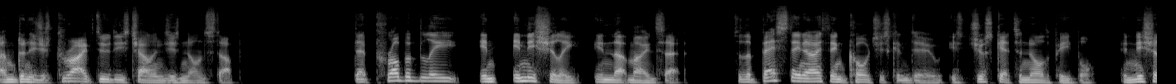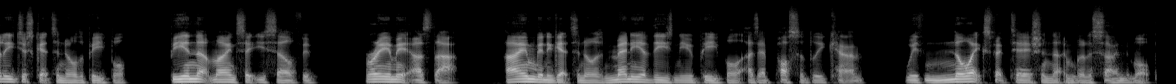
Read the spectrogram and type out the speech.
I'm going to just drive through these challenges nonstop. They're probably in initially in that mindset. So the best thing I think coaches can do is just get to know the people. Initially, just get to know the people. Be in that mindset yourself. And frame it as that. I'm going to get to know as many of these new people as I possibly can with no expectation that I'm going to sign them up.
